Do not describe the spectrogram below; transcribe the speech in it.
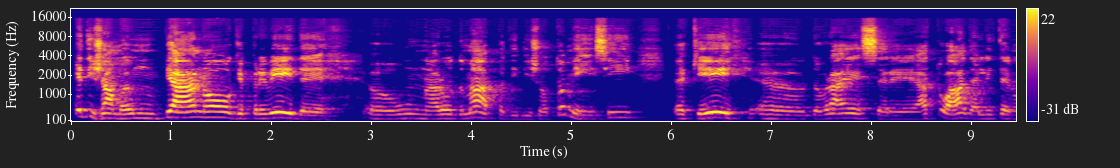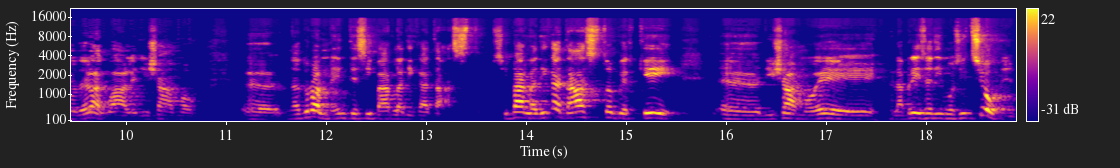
e diciamo è un piano che prevede uh, una roadmap di 18 mesi eh, che uh, dovrà essere attuata all'interno della quale diciamo uh, naturalmente si parla di catasto. Si parla di catasto perché eh, diciamo è la presa di posizione,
